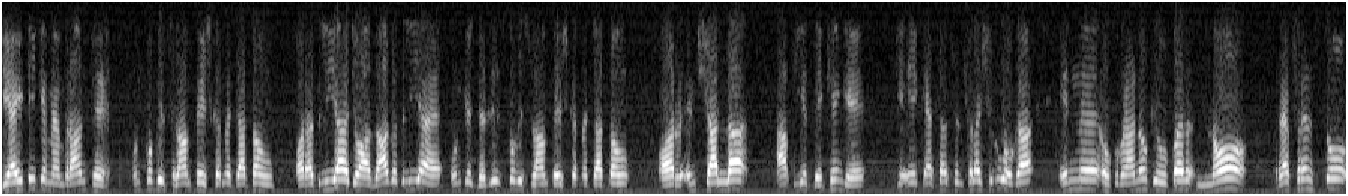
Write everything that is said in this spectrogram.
جے آئی ٹی کے ممبران تھے، ان کو بھی سلام پیش کرنا چاہتا ہوں اور عدلیہ جو آزاد عدلیہ ہے، ان کے ججز کو بھی سلام پیش کرنا چاہتا ہوں اور انشاءاللہ آپ یہ دیکھیں گے کہ ایک ایسا سلسلہ شروع ہوگا ان حکمرانوں کے اوپر نو ریفرنس تو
